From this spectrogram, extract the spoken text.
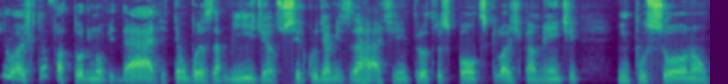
E lógico, tem um fator novidade, tem o buzz da mídia, o círculo de amizade, entre outros pontos que logicamente impulsionam,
